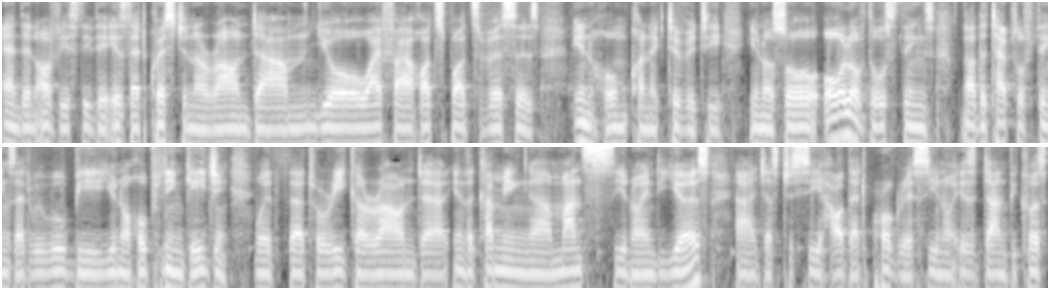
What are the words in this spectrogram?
And then obviously there is that question around um, your wi-fi hotspots versus in-home connectivity you know. So all of those things are the types of things that we will be, you know, hopefully engaging with uh, Around uh, in the coming uh, months, you know, and years, uh, just to see how that progress, you know, is done. Because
